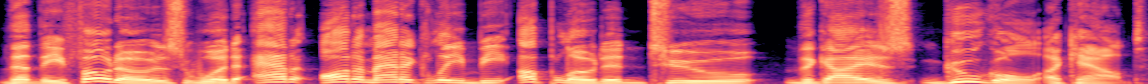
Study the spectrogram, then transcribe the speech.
that the photos would ad- automatically be uploaded to the guy's Google account.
